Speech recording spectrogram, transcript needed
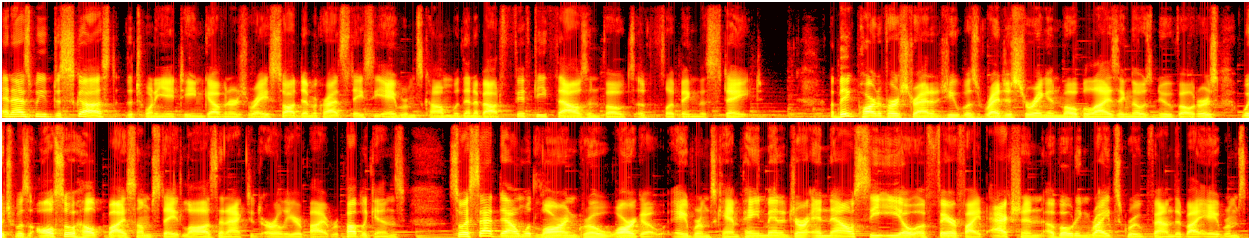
And as we've discussed, the 2018 governor's race saw Democrat Stacey Abrams come within about 50,000 votes of flipping the state. A big part of her strategy was registering and mobilizing those new voters, which was also helped by some state laws enacted earlier by Republicans, so I sat down with Lauren Groh Wargo, Abrams' campaign manager and now CEO of Fair Fight Action, a voting rights group founded by Abrams,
